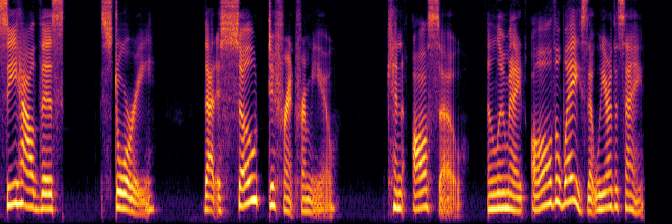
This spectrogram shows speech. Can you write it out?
see how this story that is so different from you can also illuminate all the ways that we are the same.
